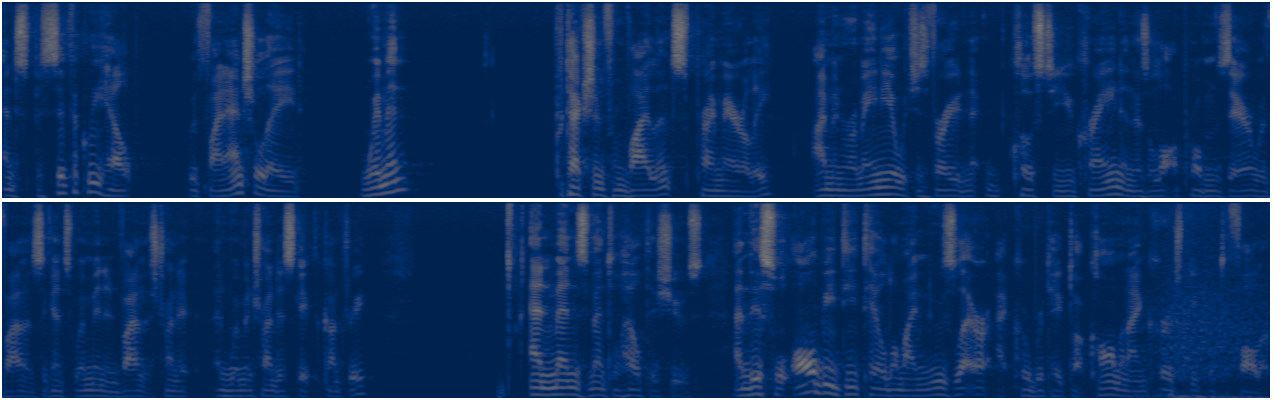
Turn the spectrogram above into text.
and specifically help with financial aid, women, protection from violence primarily. I'm in Romania, which is very close to Ukraine, and there's a lot of problems there with violence against women and violence trying to, and women trying to escape the country, and men's mental health issues. And this will all be detailed on my newsletter at cobratate.com, and I encourage people to follow.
